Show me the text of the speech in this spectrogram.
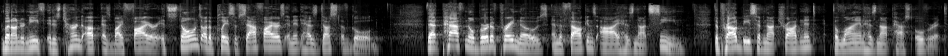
But underneath it is turned up as by fire. Its stones are the place of sapphires, and it has dust of gold. That path no bird of prey knows, and the falcon's eye has not seen. The proud beasts have not trodden it, the lion has not passed over it.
